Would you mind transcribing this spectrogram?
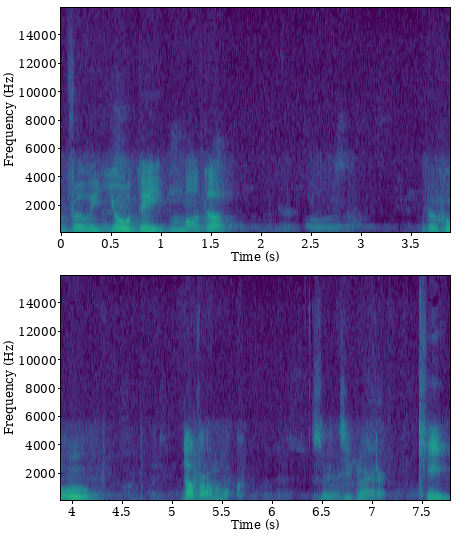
וליודעי מדע והוא דבר עמוק. זה deep matter. כי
